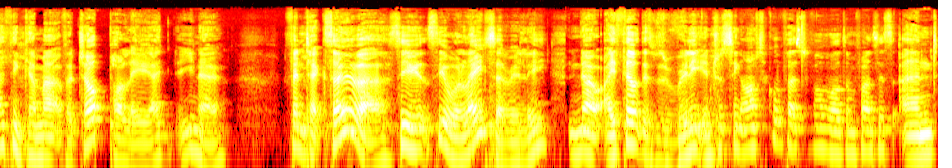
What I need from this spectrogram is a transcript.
I think I'm out of a job, Polly. I, you know, fintech's over. See you, see you all later, really. No, I thought this was a really interesting article, first of all. Well done, Francis. And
